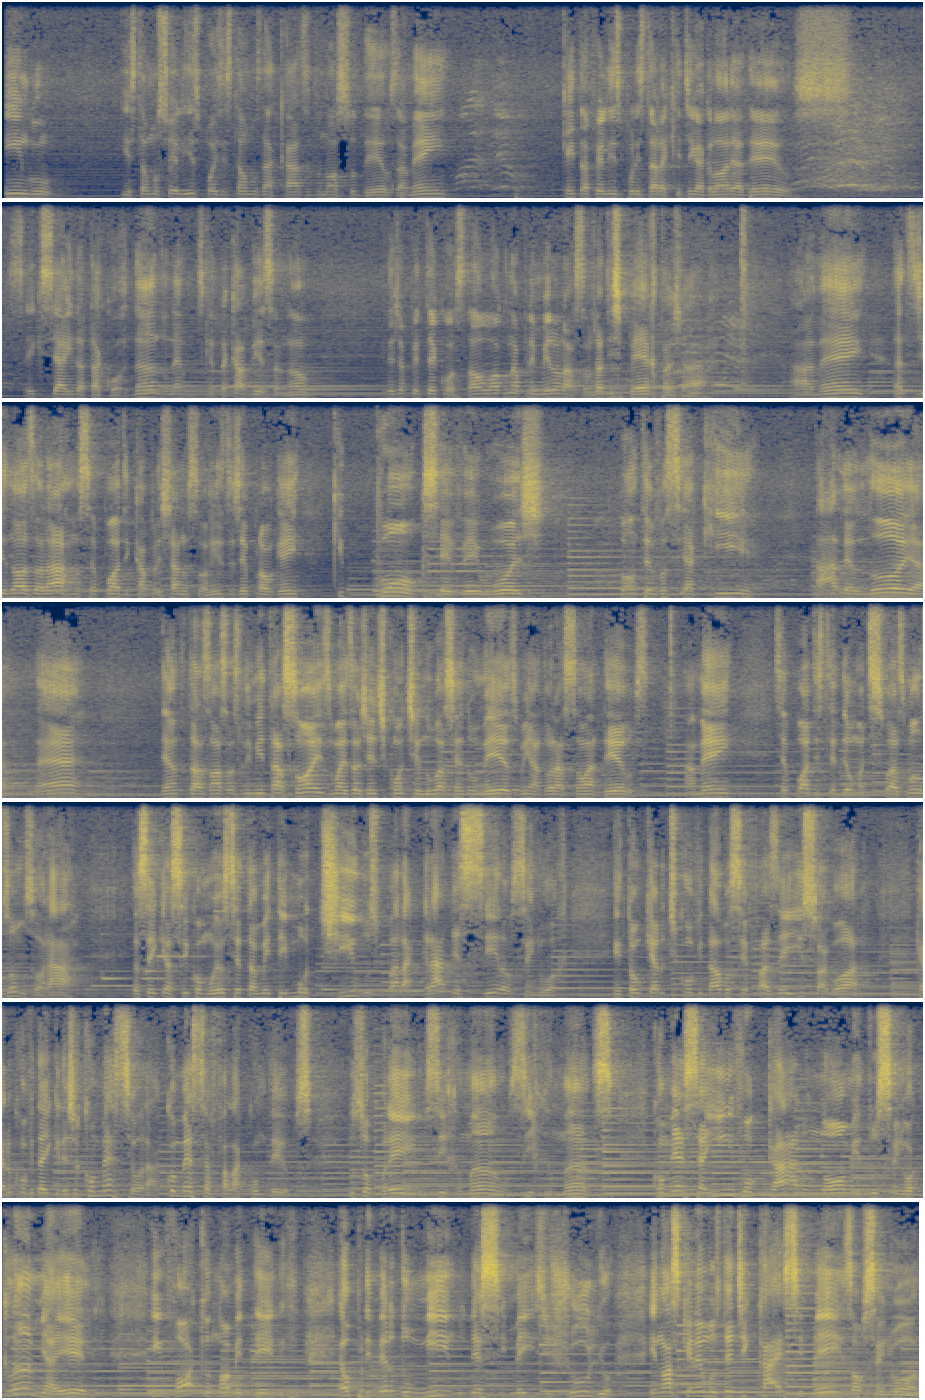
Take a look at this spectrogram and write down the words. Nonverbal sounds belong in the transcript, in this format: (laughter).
domingo e estamos felizes, pois estamos na casa do nosso Deus, amém? Quem está feliz por estar aqui, diga glória a Deus. Sei que você ainda está acordando, né? Não esquenta a cabeça, não. Igreja Pentecostal, logo na primeira oração, já desperta já. Amém. Antes de nós orarmos, você pode caprichar no sorriso e dizer para alguém: Que bom que você veio hoje. Bom ter você aqui. Aleluia, né? Dentro das nossas limitações, mas a gente continua sendo o mesmo em adoração a Deus. Amém? Você pode estender uma de suas mãos, vamos orar. Eu sei que assim como eu, você também tem motivos para agradecer ao Senhor. Então quero te convidar a você fazer isso agora. Quero convidar a igreja, comece a orar, comece a falar com Deus. Os obreiros, irmãos, irmãs, comece a invocar o nome do Senhor, clame a Ele, invoque o nome dEle. É o primeiro domingo desse mês de julho e nós queremos dedicar esse mês ao Senhor.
